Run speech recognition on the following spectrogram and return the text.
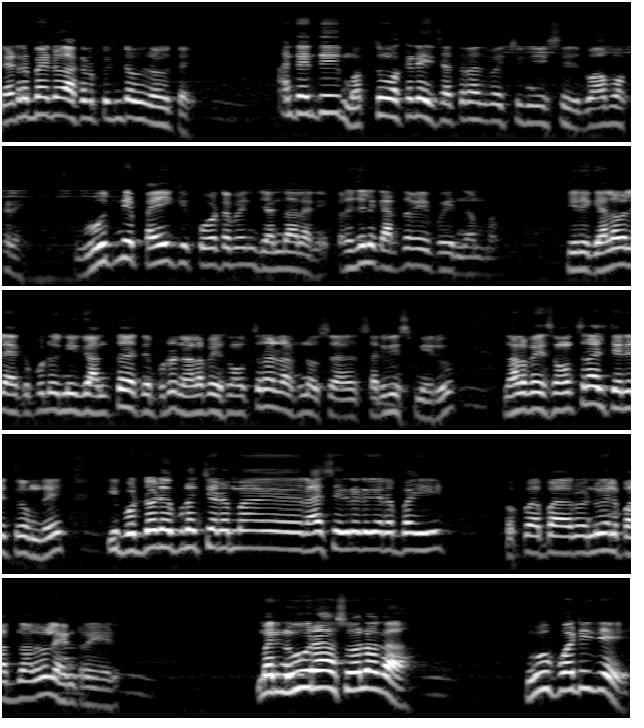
లెటర్ ప్యాడ్ అక్కడ ప్రింట్ అవుట్ అవుతాయి. అంటే ఏంటి? మొత్తం ఒక్కడే ఛత్రాధిపత్యం చేసేది బాబు ఒక్కడే. ఊరిని పైకి కూటమని జెండాలని ప్రజలకు అర్థమైపోయిందమ్మా. మీరు గెలవలేకప్పుడు నీకు అంతా ఇప్పుడు నలభై సంవత్సరాలు అంటున్నావు స- సర్వీస్ మీరు. నలభై సంవత్సరాల చరిత్ర ఉంది. ఈ బుడ్డోడు ఎప్పుడు వచ్చాడమ్మా? రాజశేఖర రెడ్డి గారు అబ్బాయి. రెండు వేల పద్నాలుగులో ఎంటర్ అయ్యాడు. మరి నువ్వు రా సోలోగా. నువ్వు పోటీ చేయి.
